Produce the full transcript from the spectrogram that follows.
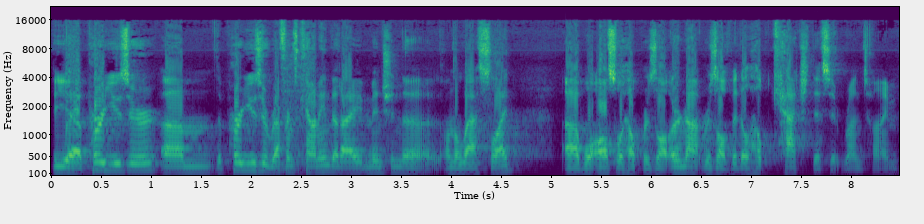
The uh, per user, um, the per user reference counting that I mentioned uh, on the last slide uh, will also help resolve, or not resolve, but it'll help catch this at runtime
